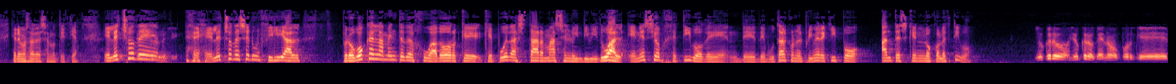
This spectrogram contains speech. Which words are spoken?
queremos dar esa noticia. El hecho de, el hecho de ser un filial provoca en la mente del jugador que, que pueda estar más en lo individual, en ese objetivo de, de debutar con el primer equipo antes que en lo colectivo. Yo creo, yo creo que no, porque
